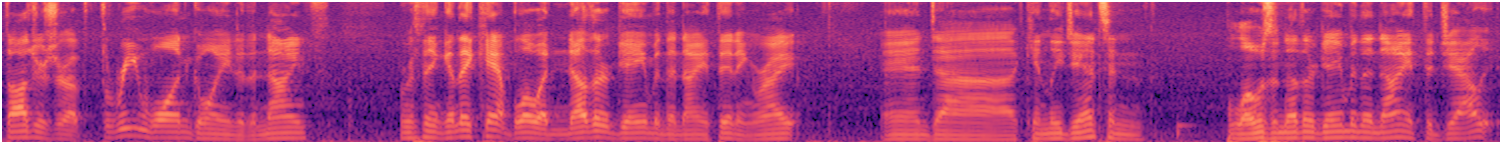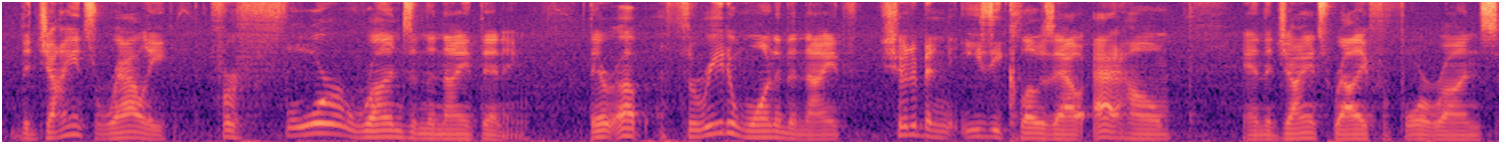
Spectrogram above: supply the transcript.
Dodgers are up 3-1 going into the ninth. We're thinking they can't blow another game in the ninth inning, right? And uh, Kenley Jansen blows another game in the ninth. The, Gi- the Giants rally for four runs in the ninth inning. They're up three to one in the ninth. Should have been an easy closeout at home and the Giants rally for four runs.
